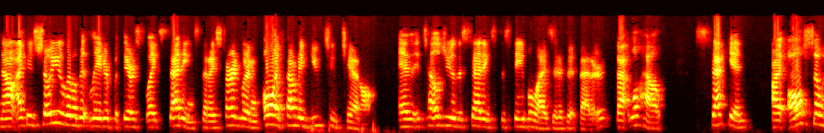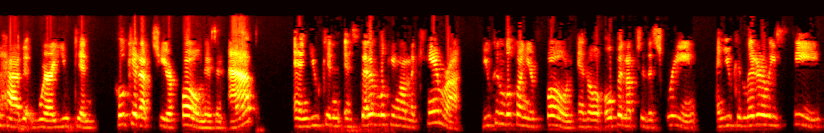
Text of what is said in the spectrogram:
Now I can show you a little bit later, but there's like settings that I started learning. Oh, I found a YouTube channel and it tells you the settings to stabilize it a bit better. That will help. Second, I also have it where you can hook it up to your phone. There's an app and you can, instead of looking on the camera, you can look on your phone and it'll open up to the screen and you can literally see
